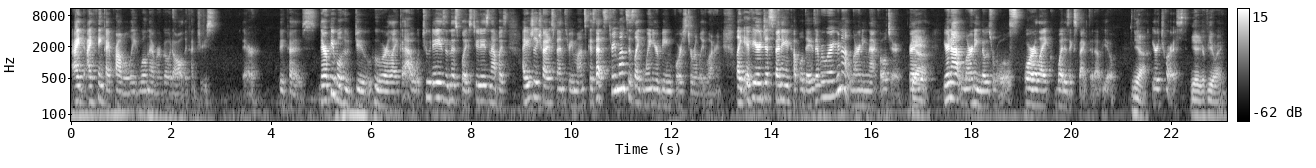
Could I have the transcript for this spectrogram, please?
I I think I probably will never go to all the countries there because there are people who do who are like ah well, two days in this place, two days in that place. I usually try to spend three months because that's three months is like when you're being forced to really learn. Like if you're just spending a couple days everywhere, you're not learning that culture, right? Yeah. You're not learning those rules or like what is expected of you. Yeah, You're a tourist. yeah, you're viewing.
